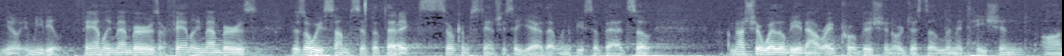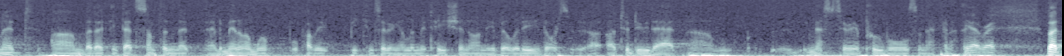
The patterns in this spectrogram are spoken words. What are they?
you know, immediate family members or family members, there's always some sympathetic Right. circumstance. You say, yeah, that wouldn't be so bad. So I'm not sure whether it'll be an outright prohibition or just a limitation on it, um, but I think that's something that, at a minimum, we'll, we'll probably be considering a limitation on the ability or, uh, uh, to do that, um, necessary approvals and that kind of thing. Yeah, right. But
